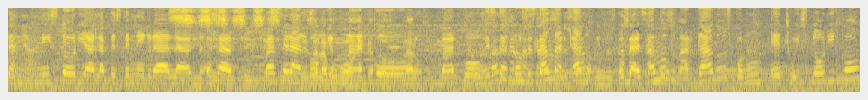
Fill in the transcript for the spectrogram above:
en historia la peste negra, la, o sea, va a ser algo que marcó, claro. marcó nos, está marcado. o sea, estamos marcados por un hecho histórico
